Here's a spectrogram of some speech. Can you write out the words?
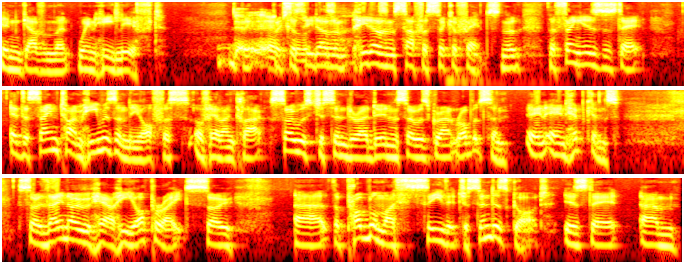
in government when he left yeah, because he doesn't he doesn't suffer sycophants. The, the thing is, is that at the same time he was in the office of Helen Clark, so was Jacinda Ardern and so was Grant Robertson and, and Hipkins. So they know how he operates. So uh, the problem I see that Jacinda's got is that. Um,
